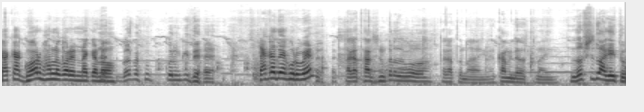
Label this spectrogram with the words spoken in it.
কাকা ঘর ভালো করেন না কেন? টাকা দেয়া করবেন? টাকা থানসিন করে দেবো টাকা তো নাই কামিলা তো নাই। রসিদ লাগেই তো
